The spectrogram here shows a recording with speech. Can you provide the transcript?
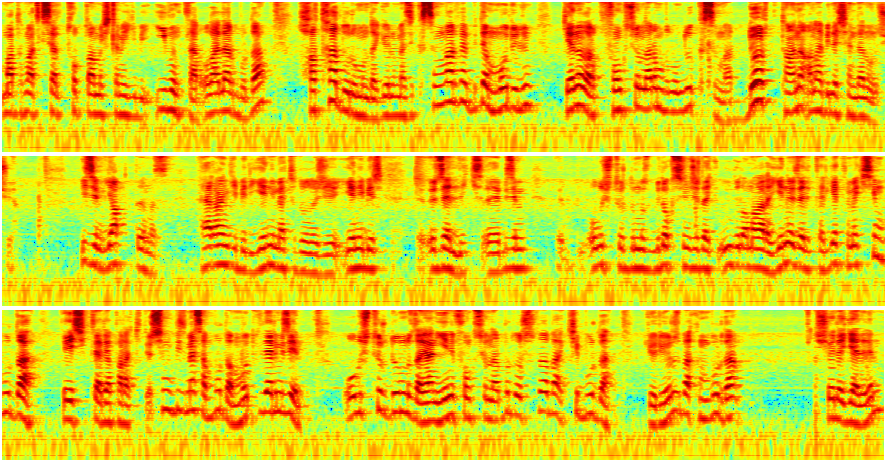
matematiksel toplama işlemi gibi eventler olaylar burada hata durumunda görülmesi kısım var ve bir de modülün genel olarak fonksiyonların bulunduğu kısım var. Dört tane ana bileşenden oluşuyor. Bizim yaptığımız herhangi bir yeni metodoloji, yeni bir e, özellik, e, bizim e, oluşturduğumuz blok zincirdeki uygulamalara yeni özellikler getirmek için burada değişiklikler yaparak gidiyor. Şimdi biz mesela burada modüllerimizi oluşturduğumuzda yani yeni fonksiyonlar burada oluşturduğunda ki burada görüyoruz. Bakın burada şöyle gelelim.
